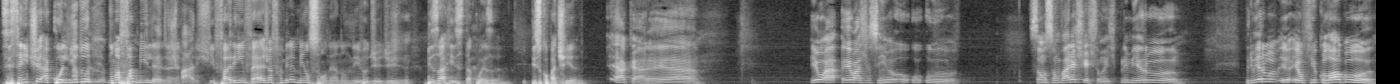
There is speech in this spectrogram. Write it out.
se sente acolhido, Acolhido. numa família. Entre né? os pares. Que faria inveja à família Manson, né? No nível de, de bizarrice da coisa. E psicopatia. É, cara, é. Eu, eu acho assim, o, o- o- São, são várias questões. Primeiro. Primeiro, eu, eu fico logo.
